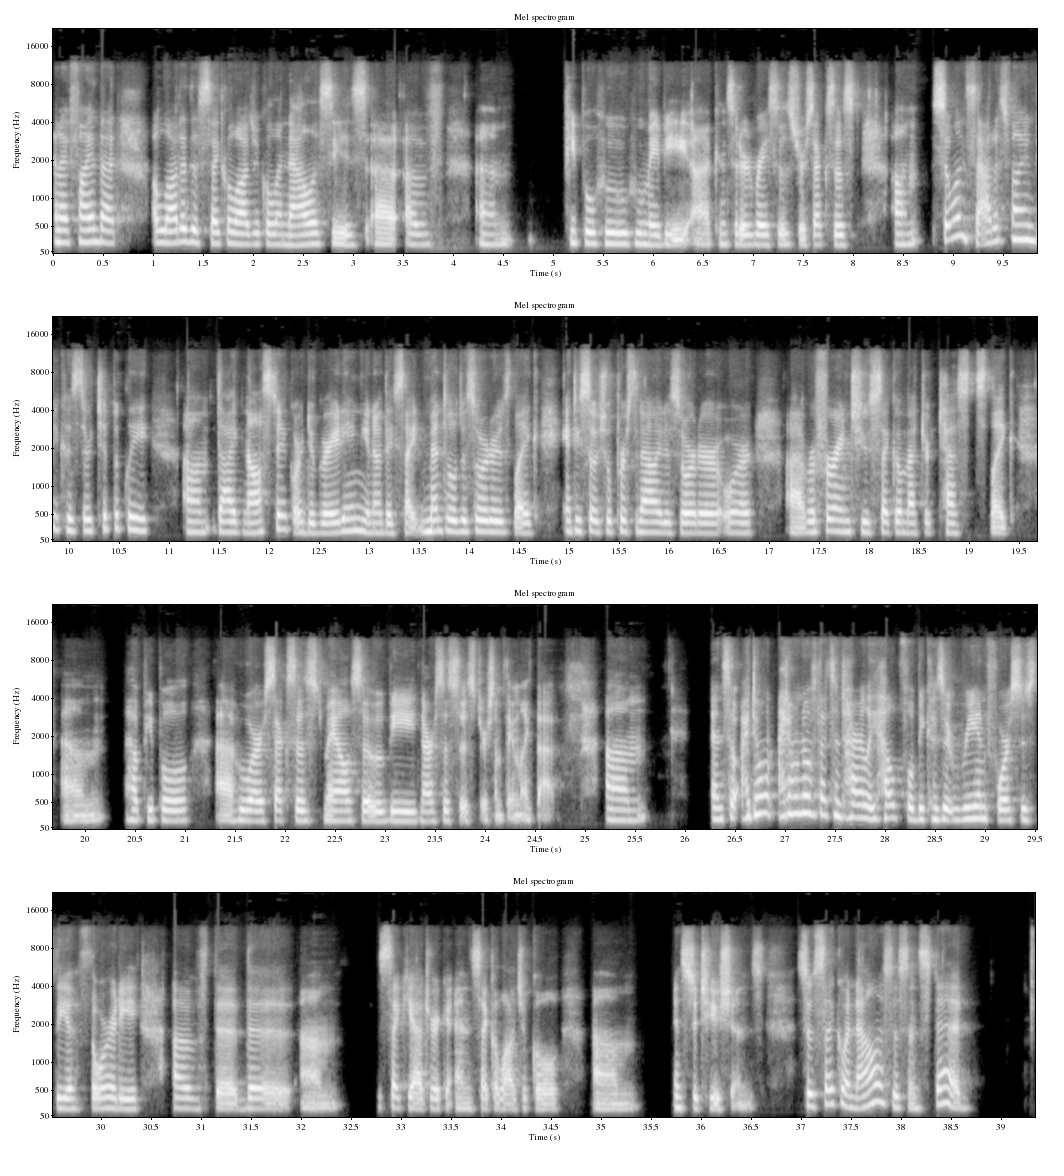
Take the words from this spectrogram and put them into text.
And I find that a lot of the psychological analyses uh, of um, people who who may be uh, considered racist or sexist um, so unsatisfying because they're typically um, diagnostic or degrading. You know, they cite mental disorders like antisocial personality disorder or uh, referring to psychometric tests like um, how people uh, who are sexist may also be narcissist or something like that. And so i don't i don't know if that's entirely helpful because it reinforces the authority of the the um, psychiatric and psychological um, institutions. So psychoanalysis instead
